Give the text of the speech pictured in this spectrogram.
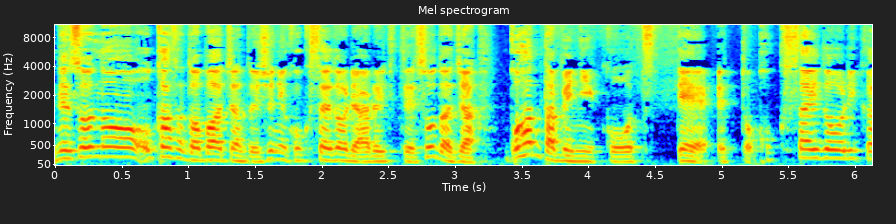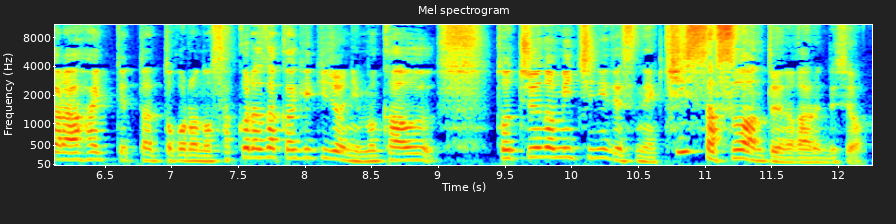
で、そのお母さんとおばあちゃんと一緒に国際通り歩いてて、そうだ、じゃあご飯食べに行こうっつって、えっと、国際通りから入ってったところの桜坂劇場に向かう途中の道にですね、喫茶スワンというのがあるんですよ。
